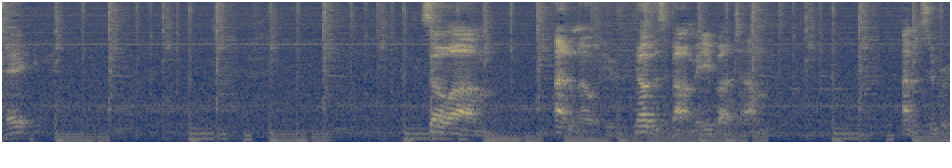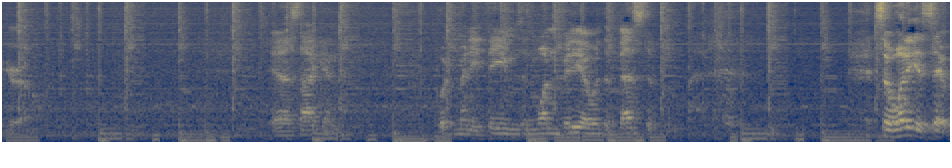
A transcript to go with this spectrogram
Hey. So, um, I don't know if you know this about me, but, um, I'm a superhero. Yes, I can put many themes in one video with the best of them. so what do you say?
